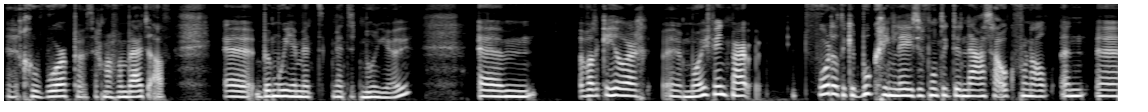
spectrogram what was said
uh, geworpen, zeg maar van buitenaf, bemoeien met, met het milieu. Um, wat ik heel erg mooi vind. Maar voordat ik het boek ging lezen, vond ik de NASA ook vooral een uh,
